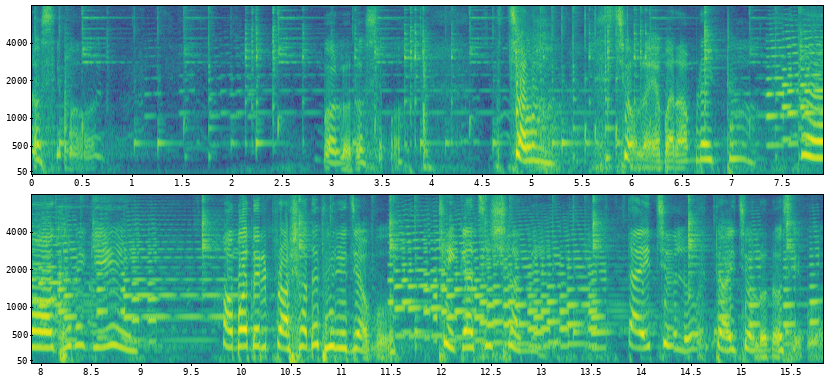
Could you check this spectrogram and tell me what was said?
রসিম বলো রসিম চলো চলো এবার আমরা একটু ওখানে গিয়ে আমাদের প্রাসাদে ফিরে যাব। ঠিক আছে, স্বামী। তাই চলো তাই চলো নসিমন।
